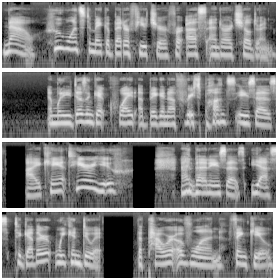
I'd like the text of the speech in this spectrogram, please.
Now, who wants to make a better future for us and our children? And when he doesn't get quite a big enough response, he says, I can't hear you. And then he says, Yes, together we can do it. The power of one. Thank you.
